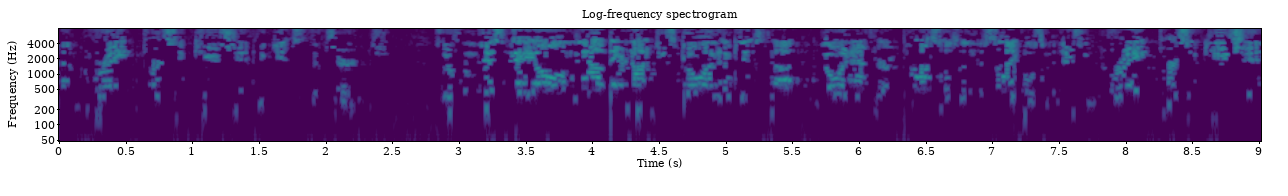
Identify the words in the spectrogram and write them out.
a great persecution against the church. So from this day on, now they're not just going against uh, going after apostles and disciples, but there's great persecution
